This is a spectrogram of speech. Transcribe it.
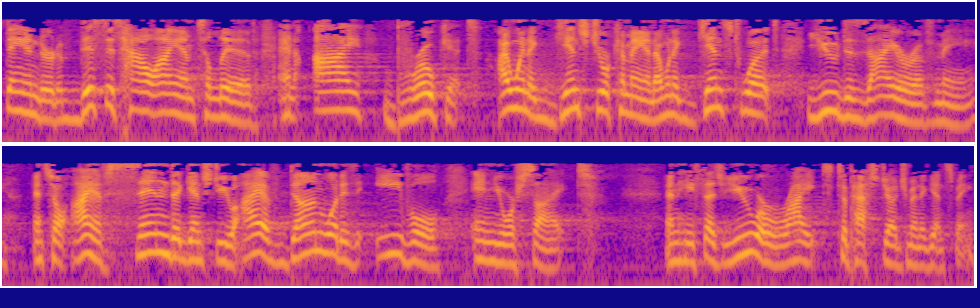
standard of this is how I am to live, and I broke it. I went against your command. I went against what you desire of me. And so I have sinned against you. I have done what is evil in your sight. And he says, You are right to pass judgment against me.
